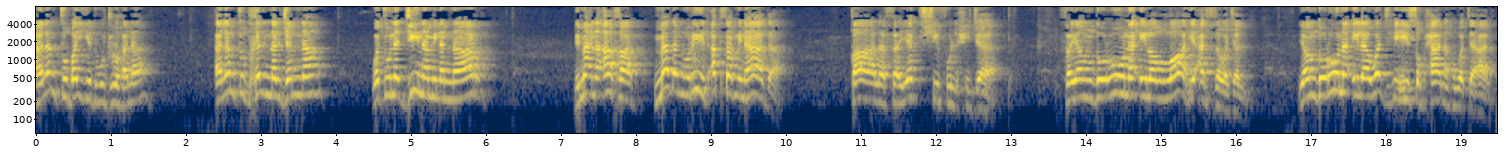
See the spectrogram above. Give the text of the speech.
ألم تبيض وجوهنا؟ ألم تدخلنا الجنة وتنجينا من النار؟ بمعنى آخر ماذا نريد أكثر من هذا؟ قال فيكشف الحجاب. فينظرون إلى الله عز وجل. ينظرون إلى وجهه سبحانه وتعالى.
